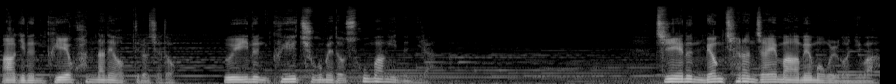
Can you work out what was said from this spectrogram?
악인은 그의 환난에 엎드려져도 의인은 그의 죽음에도 소망이 있느니라. 지혜는 명철한 자의 마음에 머물거니와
